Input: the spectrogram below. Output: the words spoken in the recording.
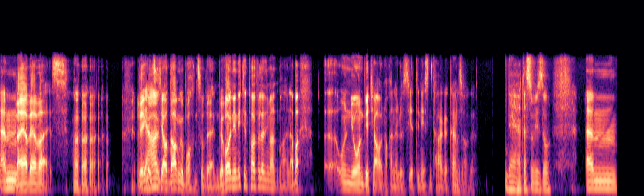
Ähm, naja, wer weiß. Regeln ja, sich ja auch Daumen gebrochen zu werden. Wir wollen ja nicht den Teufel an die Wand malen, aber äh, Union wird ja auch noch analysiert die nächsten Tage, keine Sorge. Ja, das sowieso. Ähm,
